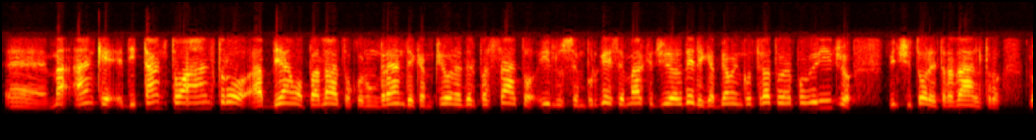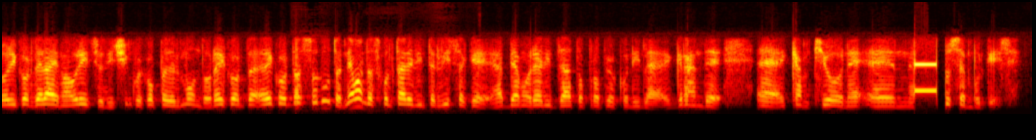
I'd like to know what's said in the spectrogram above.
eh, ma anche di tanto altro abbiamo parlato con un grande campione del passato, il lussemburghese Marc Girardelli che abbiamo incontrato nel pomeriggio, vincitore tra l'altro, lo ricorderai Maurizio, di 5 Coppe del Mondo, record, record assoluto. Andiamo ad ascoltare l'intervista che abbiamo realizzato proprio con il grande eh, campione eh, lussemburghese.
